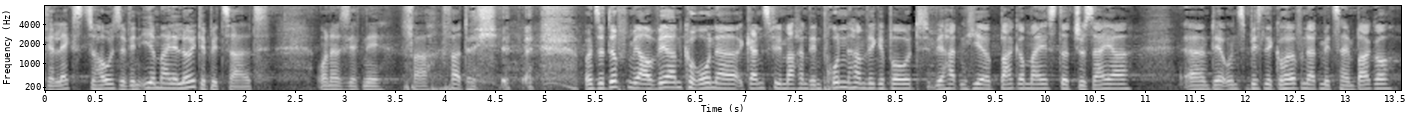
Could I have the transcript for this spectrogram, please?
relax zu Hause, wenn ihr meine Leute bezahlt. Und dann habe ich gesagt, nee, fahr, fahr durch. Und so durften wir auch während Corona ganz viel machen. Den Brunnen haben wir gebaut. Wir hatten hier Baggermeister Josiah, äh, der uns ein bisschen geholfen hat mit seinem Bagger.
